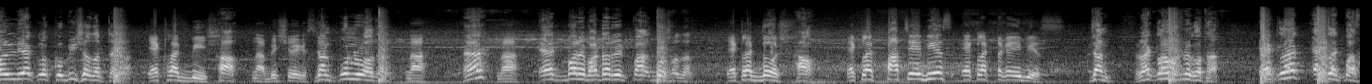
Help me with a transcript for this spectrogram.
অনলি এক লক্ষ বিশ হাজার টাকা। এক লাখ বিশ? হ্যাঁ। না বেশি হয়ে গেছে। যান পনেরো হাজার। না। হ্যাঁ? না। একবারে বাটার রেট দশ হাজার। এক লাখ দশ? হ্যাঁ এক লাখ পাঁচে এবিএস এক লাখ টাকা এবিএস যান রাখলাম আপনার কথা। এক লাখ এক লাখ পাঁচ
